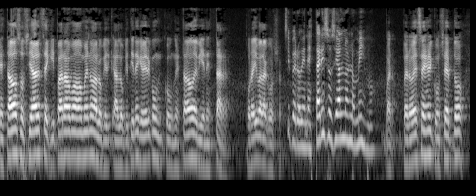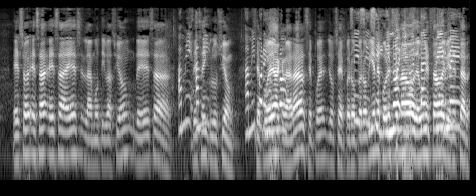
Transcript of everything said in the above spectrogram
Estado social se equipara más o menos a lo que, a lo que tiene que ver con, con estado de bienestar por ahí va la cosa. Sí, pero bienestar y social no es lo mismo. Bueno, pero ese es el concepto eso, esa, esa es la motivación de esa, de esa inclusión. Se puede aclarar, se puede, yo sé, pero, pero viene por ese lado de un estado de bienestar.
